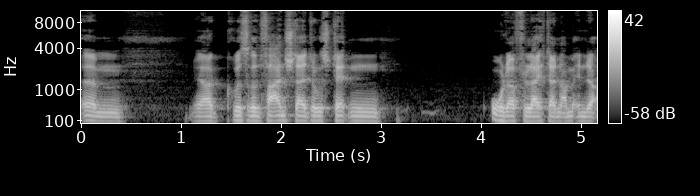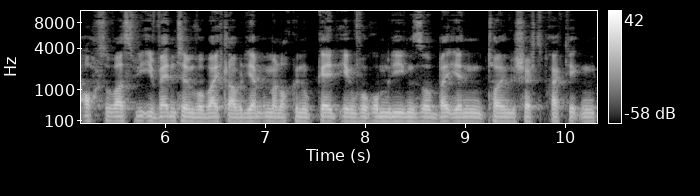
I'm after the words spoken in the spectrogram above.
ähm, ja, größeren Veranstaltungsstätten oder vielleicht dann am Ende auch sowas wie Eventim, wobei ich glaube, die haben immer noch genug Geld irgendwo rumliegen, so bei ihren tollen Geschäftspraktiken.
